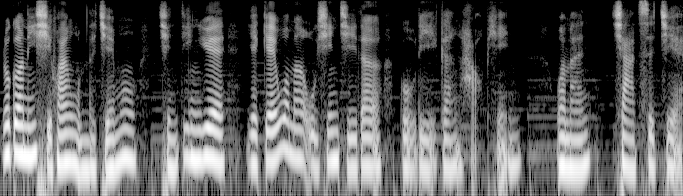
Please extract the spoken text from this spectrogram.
如果你喜欢我们的节目，请订阅，也给我们五星级的鼓励跟好评。我们下次见。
